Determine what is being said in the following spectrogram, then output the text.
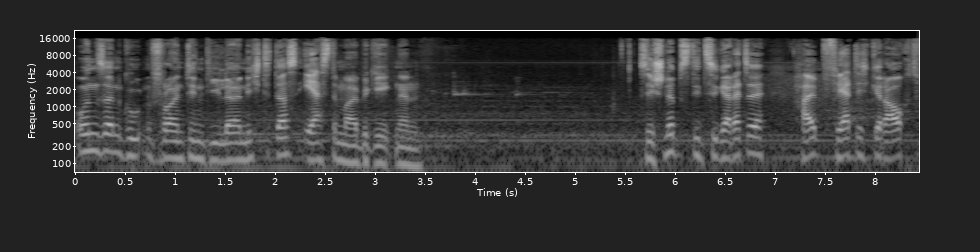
unseren guten Freund, den Dealer, nicht das erste Mal begegnen. Sie schnipst die Zigarette halb fertig geraucht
